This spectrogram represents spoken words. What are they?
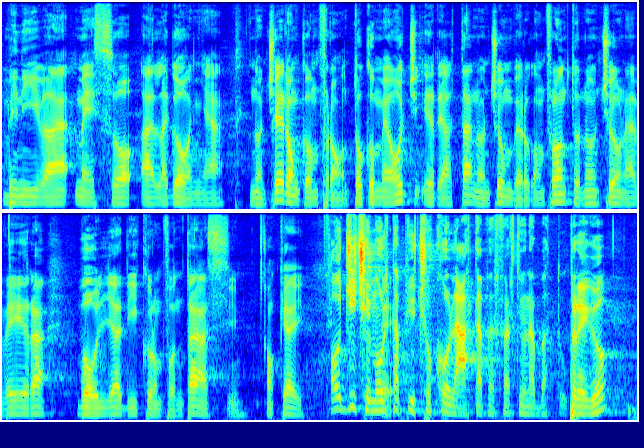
veniva messo alla gogna. Non c'era un confronto, come oggi in realtà non c'è un vero confronto, non c'è una vera voglia di confrontarsi. Ok? Oggi c'è molta più cioccolata, per farti una battuta. Prego?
